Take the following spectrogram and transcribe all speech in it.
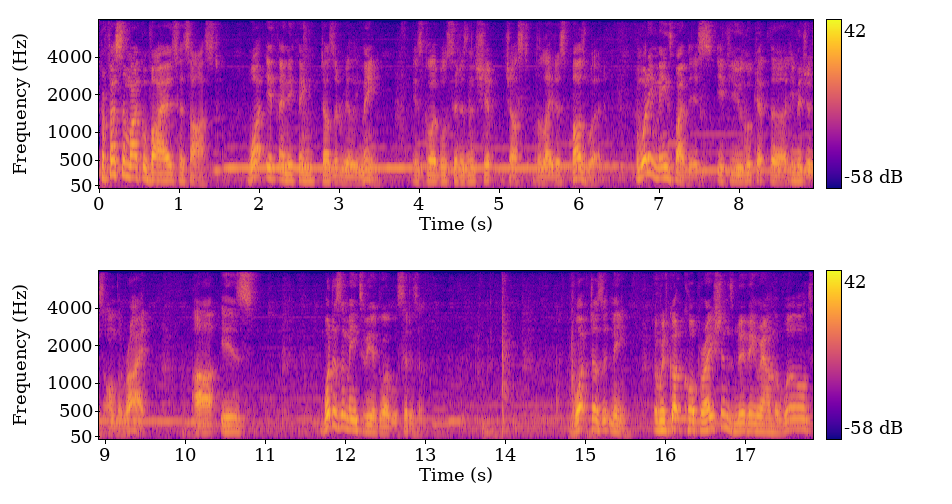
Professor Michael Byers has asked, what, if anything, does it really mean? Is global citizenship just the latest buzzword? And what he means by this, if you look at the images on the right, uh, is what does it mean to be a global citizen? What does it mean? But we've got corporations moving around the world,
